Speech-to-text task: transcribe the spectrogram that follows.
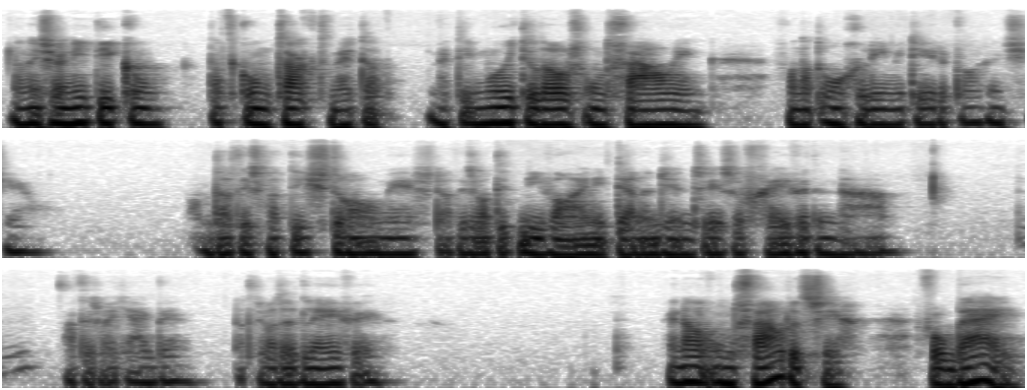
Dan is er niet die, dat contact met, dat, met die moeiteloze ontvouwing van dat ongelimiteerde potentieel. Dat is wat die stroom is, dat is wat dit divine intelligence is, of geef het een naam. Dat is wat jij bent, dat is wat het leven is. En dan ontvouwt het zich voorbij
